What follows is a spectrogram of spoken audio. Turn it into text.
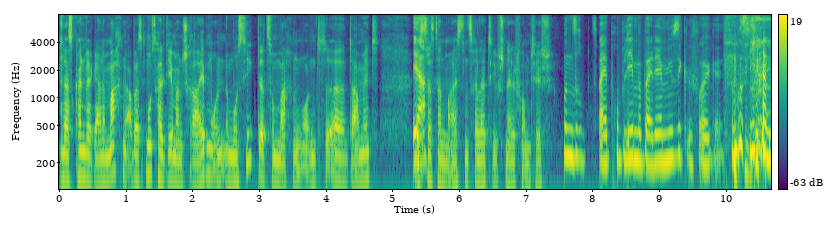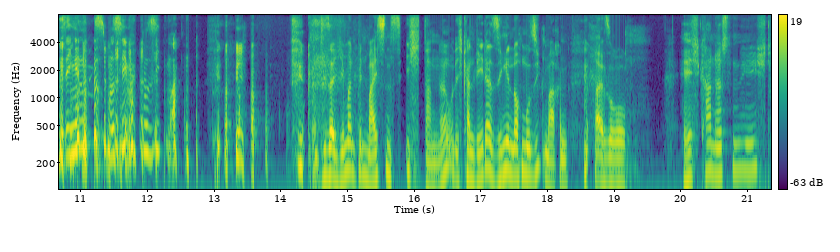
das können wir gerne machen, aber es muss halt jemand schreiben und eine Musik dazu machen und äh, damit ja. ist das dann meistens relativ schnell vom Tisch. Unsere zwei Probleme bei der Musical-Folge. Es muss jemand singen und es muss jemand Musik machen. Und dieser jemand bin meistens ich dann, ne? Und ich kann weder singen noch Musik machen. Also. Ich kann es nicht.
